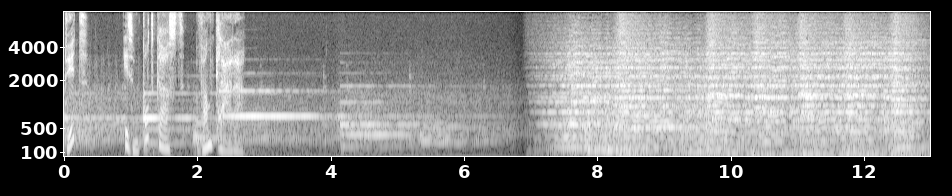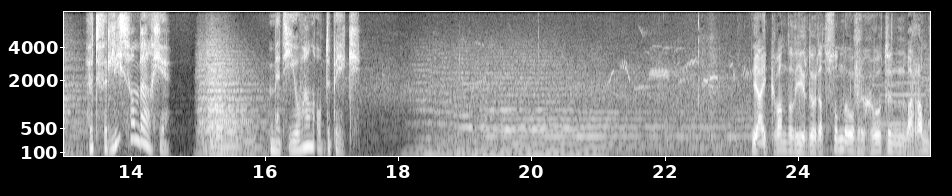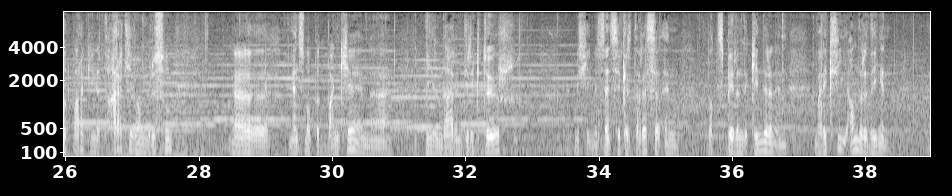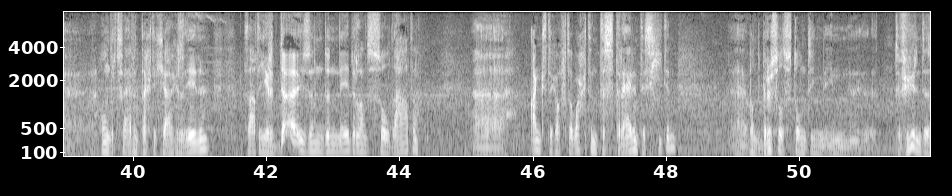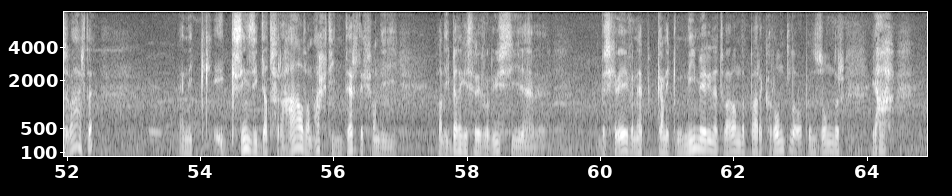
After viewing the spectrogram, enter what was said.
Dit is een podcast van Clara. Het verlies van België. Met Johan op de Beek. Ja, ik wandel hier door dat zonovergoten Warandenpark in het hartje van Brussel. Uh, mensen op het bankje en uh, hier en daar een directeur. Misschien met zijn secretaresse en wat spelende kinderen. En, maar ik zie andere dingen. Uh, 185 jaar geleden zaten hier duizenden Nederlandse soldaten. angstig af te wachten, te strijden, te schieten. want Brussel stond in, in te vuur en te zwaard. Hè? En ik, ik, sinds ik dat verhaal van 1830, van die, van die Belgische revolutie eh, beschreven heb, kan ik niet meer in het Warandenpark rondlopen zonder, ja,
